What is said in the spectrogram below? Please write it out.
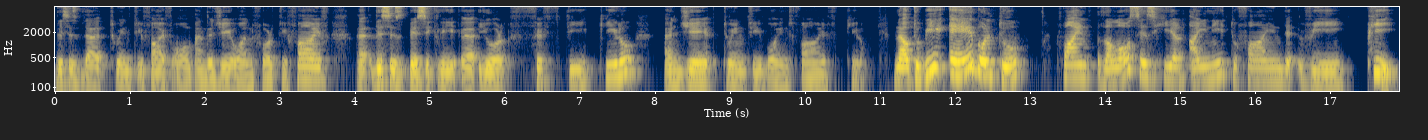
This is the 25 ohm and the j145 uh, this is basically uh, your 50 kilo and j 20.5 kilo. Now to be able to find the losses here, I need to find VP.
